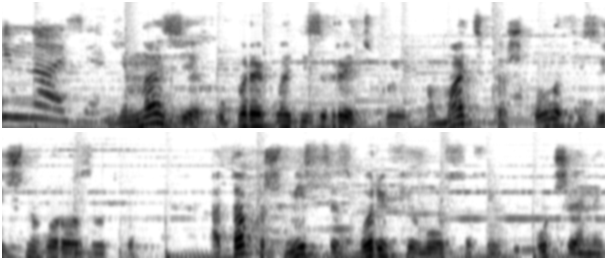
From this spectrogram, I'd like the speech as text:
гімназія? Гімназія у перекладі з грецької громадська школа фізичного розвитку, а також місце зборів філософів, учених.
